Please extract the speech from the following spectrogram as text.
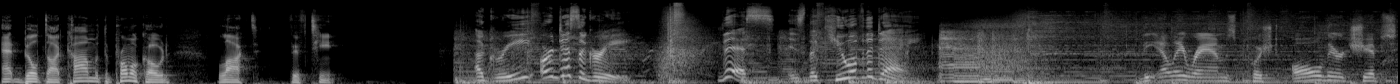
at built.com with the promo code LOCKED15. Agree or disagree? This is the cue of the day. The LA Rams pushed all their chips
